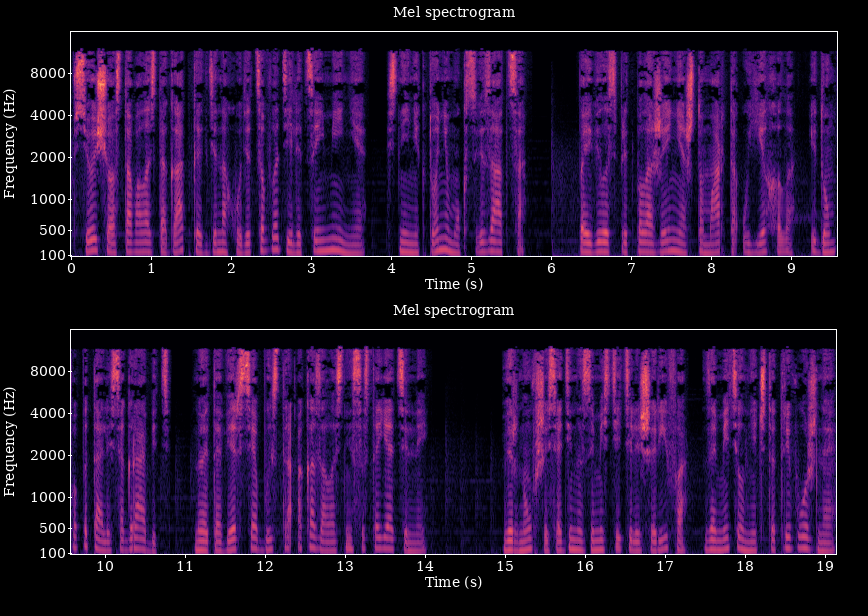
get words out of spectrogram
Все еще оставалась догадкой, где находится владелица имения. С ней никто не мог связаться. Появилось предположение, что Марта уехала и дом попытались ограбить, но эта версия быстро оказалась несостоятельной. Вернувшись, один из заместителей шерифа заметил нечто тревожное.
